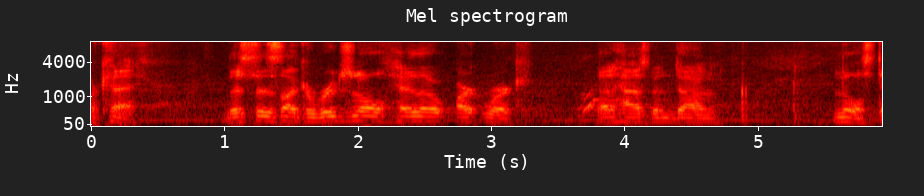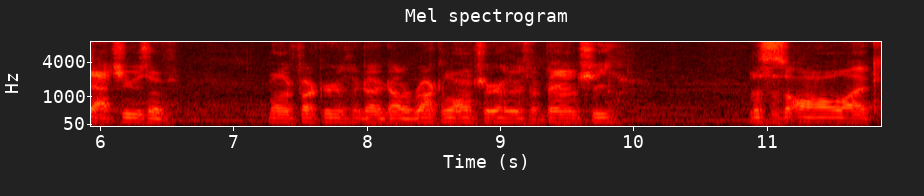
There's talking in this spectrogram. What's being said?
Okay. This is like original Halo artwork that has been done. Little statues of motherfuckers. I got, got a rocket launcher, there's a banshee. This is all like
